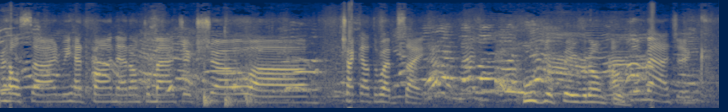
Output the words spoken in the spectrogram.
From Hillside. We had fun at Uncle Majic show. Uh, check out the website. Who's your favorite uncle? Uncle Majic.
